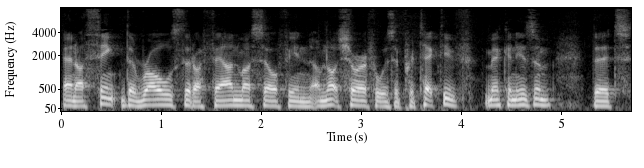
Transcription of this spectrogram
and I think the roles that I found myself in, I'm not sure if it was a protective mechanism that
